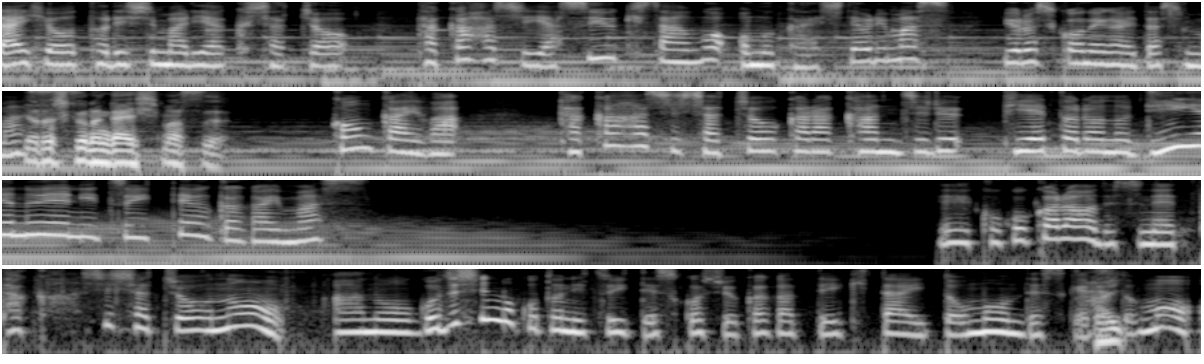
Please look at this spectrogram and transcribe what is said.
代表取締役社長高橋康之さんをお迎えしております。よろしくお願いいたします。よろしくお願いします。今回は高橋社長から感じるピエトロの DNA について伺いますえー、ここからはですね高橋社長のあのご自身のことについて少し伺っていきたいと思うんですけれども、はい、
